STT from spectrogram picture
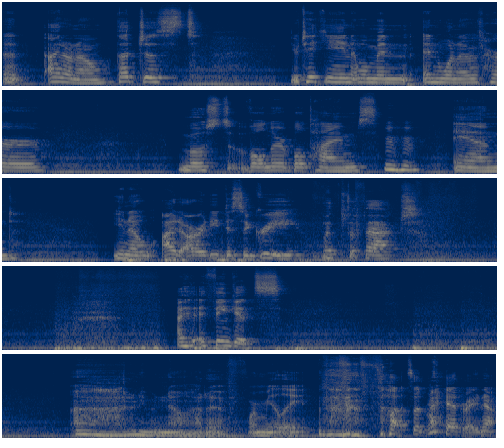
I don't know. That just you're taking a woman in one of her most vulnerable times, and you know I'd already disagree with the fact. I, I think it's. Uh, I don't even know how to formulate the thoughts in my head right now.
